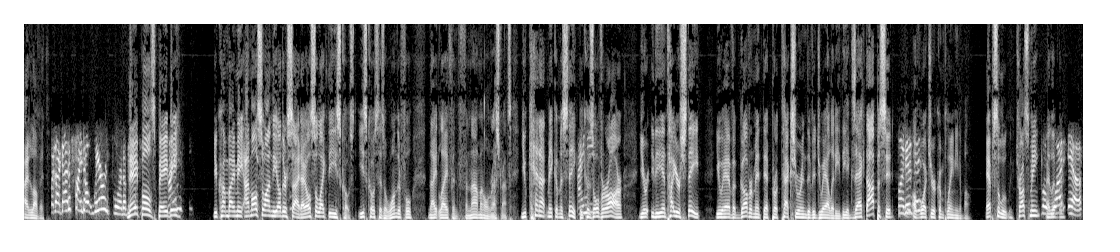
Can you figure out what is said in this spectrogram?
I love it. But I got to find out where in Florida. Naples, baby. I'm- You come by me. I'm also on the other side. I also like the East Coast. East Coast has a wonderful nightlife and phenomenal restaurants. You cannot make a mistake because overall, your the entire state You have a government that protects your individuality, the exact opposite of it? what you're complaining about. Absolutely. Trust me. I But what there. if?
